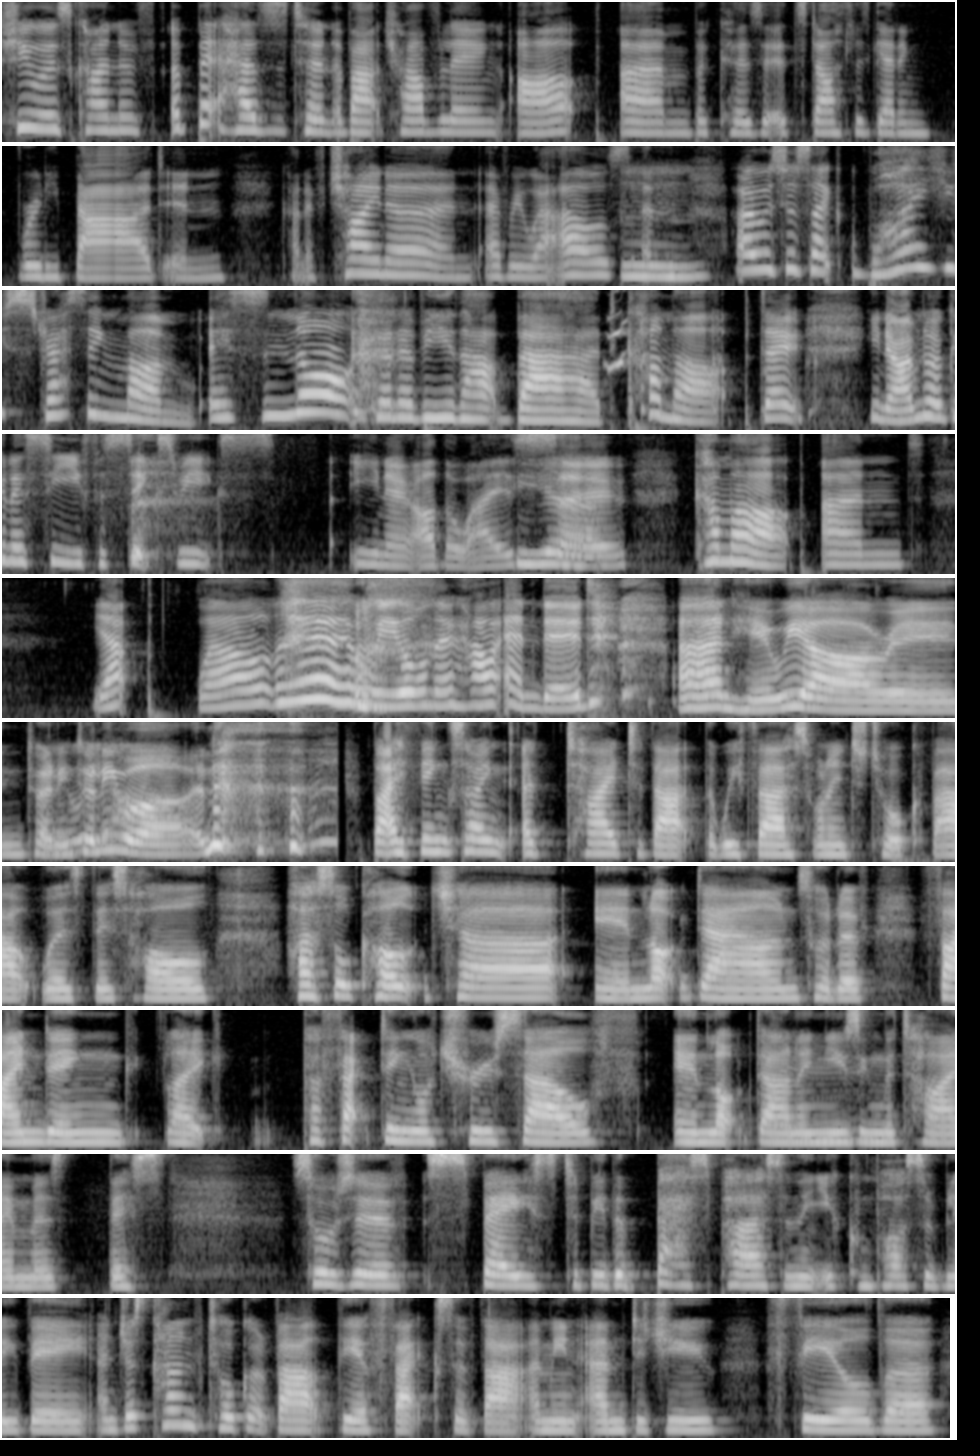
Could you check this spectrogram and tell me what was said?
she was kind of a bit hesitant about traveling up um, because it had started getting really bad in kind of China and everywhere else. And I was just like, why are you stressing, mum? It's not going to be that bad. Come up. Don't, you know, I'm not going to see you for six weeks, you know, otherwise. Yeah. So come up. And yep, well, we all know how it ended. And here we are in 2021. but I think something uh, tied to that that we first wanted to talk about was this whole hustle culture in lockdown, sort of finding like perfecting your true self in lockdown and using the time as this sort of space to be the best person that you can possibly be and just kind of talk about the effects of that. I mean, um did you feel the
